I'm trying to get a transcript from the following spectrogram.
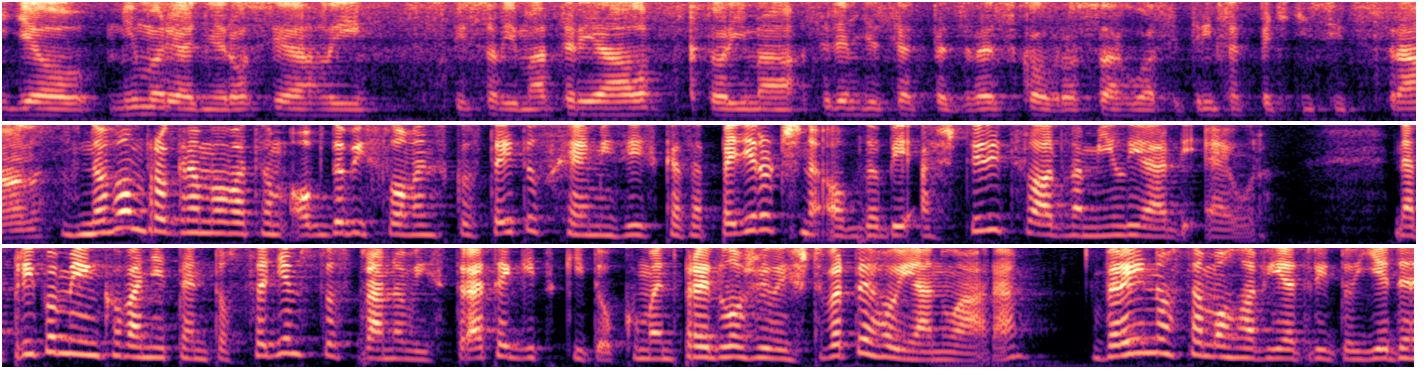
Ide o mimoriadne rozsiahly spisový materiál, ktorý má 75 zväzkov v rozsahu asi 35 tisíc strán. V novom programovacom období Slovensko z tejto schémy získa za 5-ročné obdobie až 4,2 miliardy eur. Na pripomienkovanie tento 700-stranový strategický dokument predložili 4. januára. Verejnosť sa mohla vyjadriť do 11.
